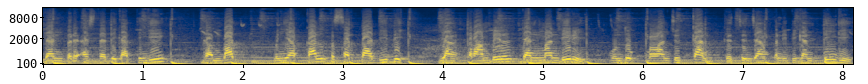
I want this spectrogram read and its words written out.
dan berestetika tinggi. Keempat, menyiapkan peserta didik yang terampil dan mandiri untuk melanjutkan ke jenjang pendidikan tinggi.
